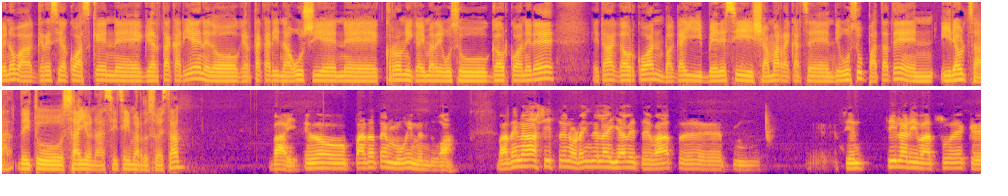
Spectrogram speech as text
beno, ba, Greziako azken eh, gertakarien edo gertakari nagusien eh, kronika imar diguzu gaurkoan ere, eta gaurkoan ba, gai berezi xamarra ekartzen diguzu pataten iraultza deitu zaiona zitzein behar duzu, ezta? Bai, edo pataten mugimendua. Badena hasi zen orain dela hilabete bat, e, zientzilari batzuek e,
